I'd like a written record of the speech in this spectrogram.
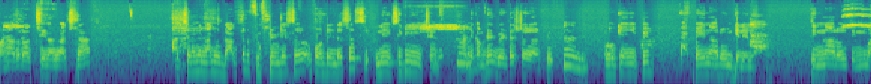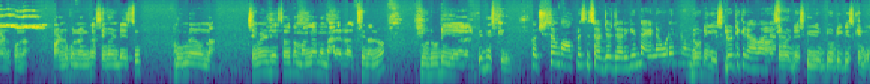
వన్ అవర్ వచ్చినాక వచ్చిన వచ్చినాక నాకు doctor fifteen days fourteen days leave sick leave ఇచ్చిండు. అంటే కంప్లీట్ బెడ్ రెస్ట్ ఓకే అని చెప్పి పెయిన్ ఆ రూమ్కి వెళ్ళిన. తిన్నారు తిని పండుకున్నా. పండుకున్నాక సెవెన్ డేస్ రూమ్లో ఉన్నా. సెవెన్ డేస్ తర్వాత మళ్ళీ మా మేనేజర్ వచ్చి నన్ను నువ్వు డ్యూటీ చేయాలని తీసుకెళ్ళి. ఖచ్చితంగా ఆపరేషన్ సర్జరీ జరిగింది. అయినా కూడా డ్యూటీకి డ్యూటీకి రావాలి? సెవెన్ డేస్కి డ్యూటీకి తీసుకెళ్ళి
